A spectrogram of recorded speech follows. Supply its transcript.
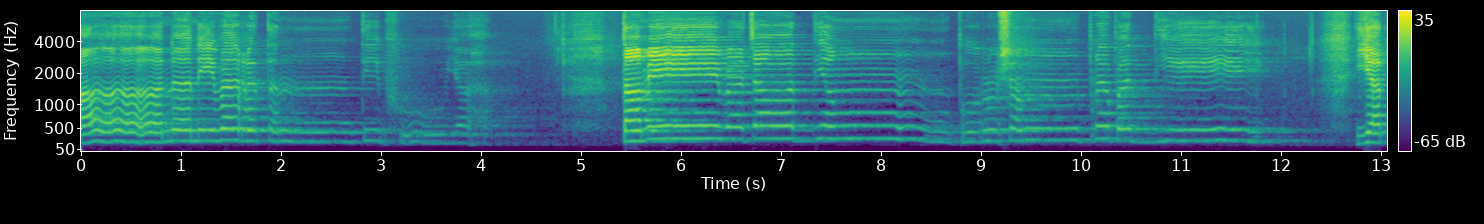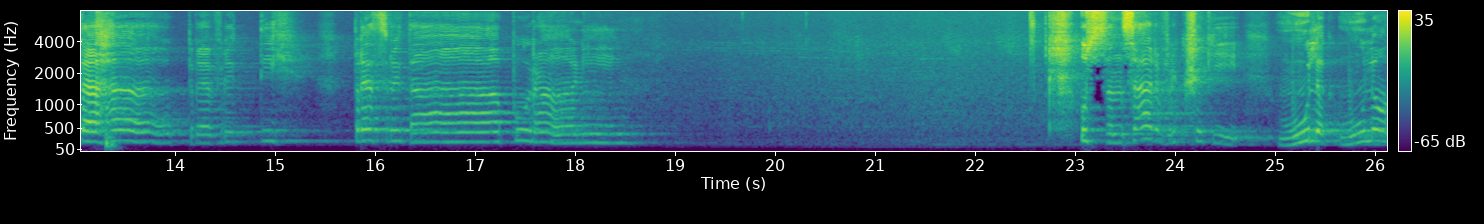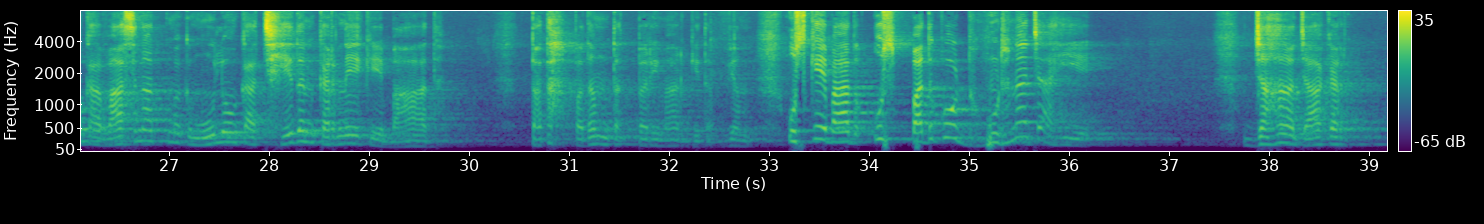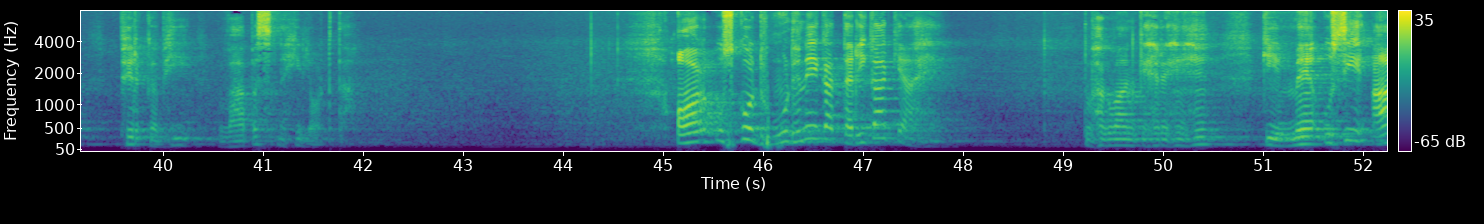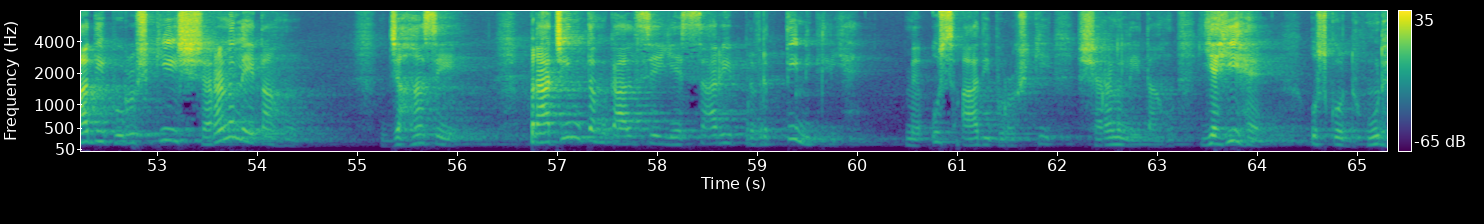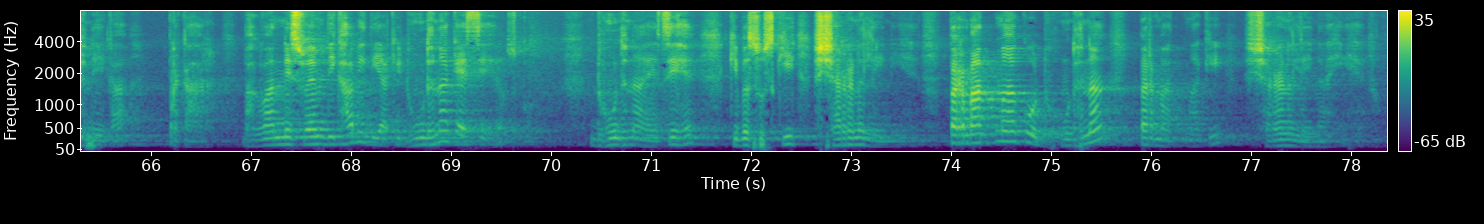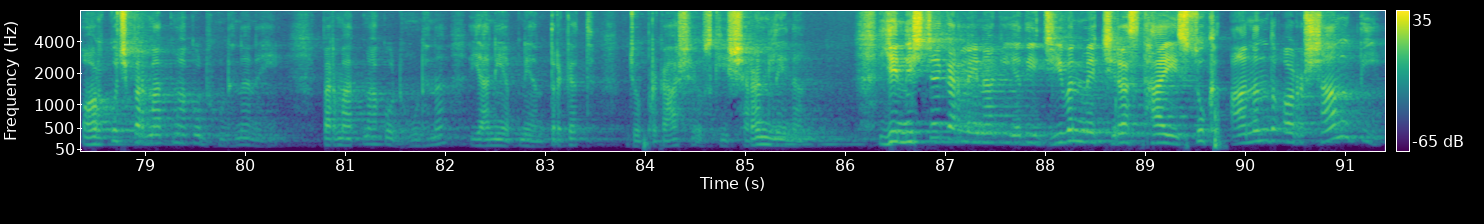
निवर्तन्ति भूयः। तमेव चाद्यं पुरुषं प्रपद्ये। यतः प्रवृत्तिः प्रसृता पुराणी। उस संसार वृक्ष की मूल, मूलों का, वासनात्मक मूलों का छेदन करने के बाद ततः पदम तत्परिमार्गितव्यम। उसके बाद उस पद को ढूंढना चाहिए, जहाँ जाकर फिर कभी वापस नहीं लौटता। और उसको ढूँढने का तरीका क्या है? तो भगवान कह रहे हैं कि मैं उसी आदि पुरुष की शरण लेता हूँ। जहाँ से प्राचीनतम काल से ये सारी प्रवृत्ति निकली है, मैं उस आदि पुरुष की शरण लेता हूँ। यही है उसको ढूँढने का प्रकार। भगवान ने स्वयं दिखा भी दिया कि ढूंढना कैसे है उसको। ढूंढना ऐसे है कि बस उसकी शरण लेनी है। परमात्मा को ढूंढना, परमात्मा की शरण लेना ही है। और कुछ परमात्मा को ढूंढना नहीं। परमात्मा को ढूंढना यानी अपने अंतर्गत जो प्रकाश है, उसकी शरण लेना। ये निश्चय कर लेना कि यदि जीवन में चिरस्थाई सुख, आनंद और शांति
